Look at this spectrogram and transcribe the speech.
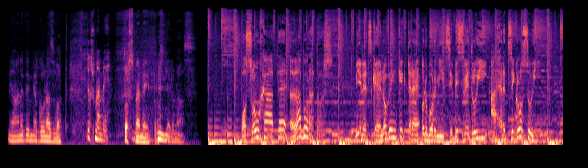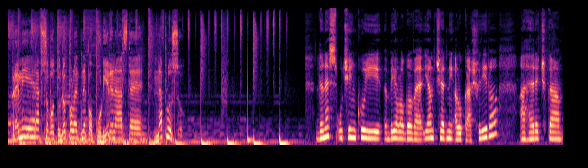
já nevím, jak ho nazvat. To jsme my. To jsme my, prostě do nás. Posloucháte Laboratoř. Vědecké novinky, které odborníci vysvětlují a herci glosují. Premiéra v sobotu dopoledne po půl jedenácté na Plusu. Dnes účinkují biologové Jan Černý a Lukáš Friedl a herečka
